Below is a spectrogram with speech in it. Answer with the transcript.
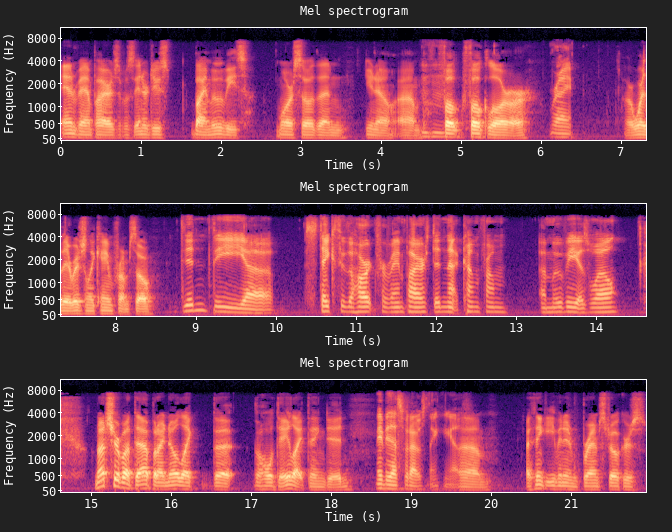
and vampires was introduced by movies more so than, you know, um, Mhm. folk, folklore or, Right. or where they originally came from. So, Didn't the uh, stake through the heart for vampires? Didn't that come from a movie as well? I'm not sure about that, but I know like the, the whole daylight thing did. Maybe that's what I was thinking of. Um, I think even in Bram Stoker's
